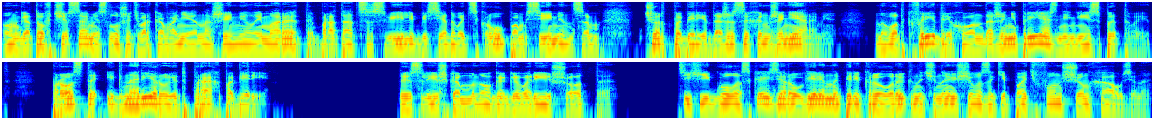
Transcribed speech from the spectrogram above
он готов часами слушать воркование нашей милой Моретты, брататься с Вилли, беседовать с Крупом, Сименсом, черт побери, даже с их инженерами. Но вот к Фридриху он даже неприязни не испытывает. Просто игнорирует, прах побери. «Ты слишком много говоришь, Отто». Тихий голос Кайзера уверенно перекрыл рык начинающего закипать фон Шонхаузена.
